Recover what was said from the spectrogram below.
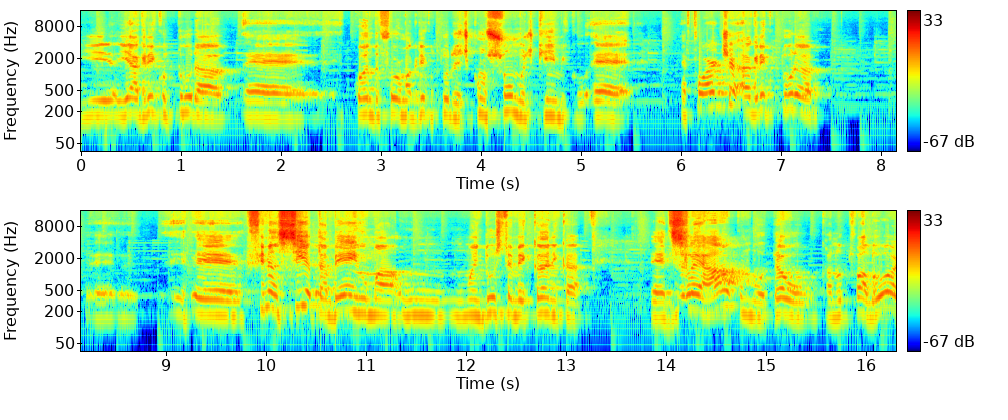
e, e a agricultura, é, quando for uma agricultura de consumo de químico, é, é forte. A agricultura é, é, financia também uma, um, uma indústria mecânica desleal, como até o Canuto falou.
